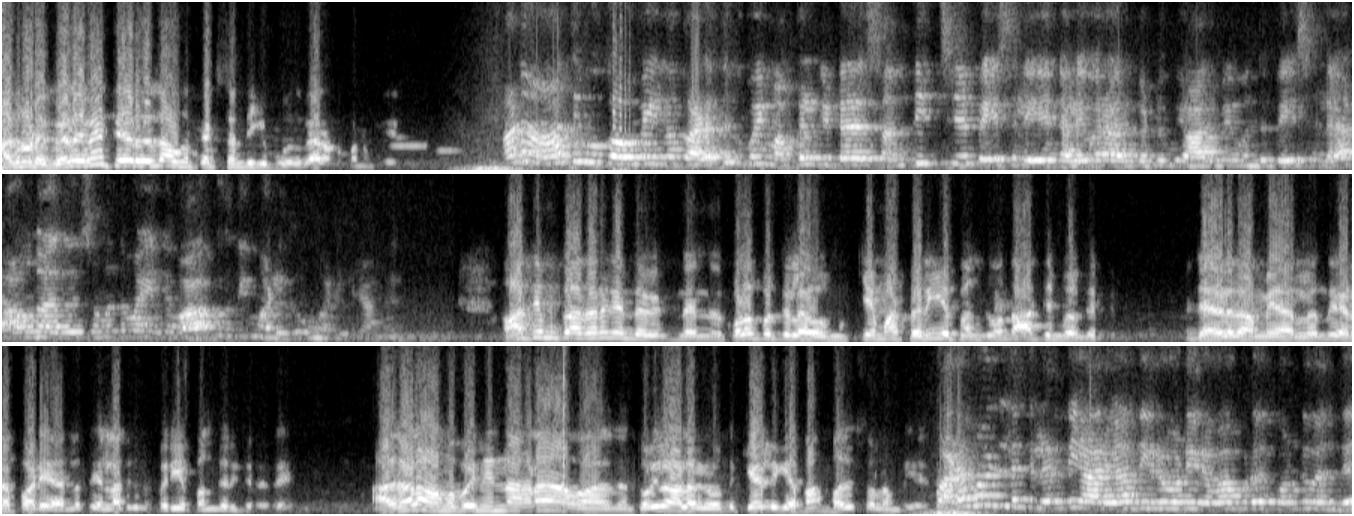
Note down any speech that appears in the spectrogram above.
அதனுடைய விளைவே தேர்தலில் அவங்க கட்சி சந்திக்க போகுது. வேற ஒன்றும் பண்ண முடியாது. ஆனா அதிமுகவுமே இன்னும் களத்துக்கு போய் மக்கள் கிட்ட சந்திச்சு பேசலையே தலைவரா இருக்கட்டும் யாருமே வந்து பேசல. அவங்க அது சம்பந்தமா எந்த வாக்குறுதியும் அளிக்கவும் மாட்டேங்கிறாங்க. அதிமுக தானங்க இந்த குழப்பத்துல முக்கியமா பெரிய பங்கு வந்து அதிமுக இருக்கு. ஜெயலலிதா அம்மையார்ல இருந்து எடப்பாடியார்ல இருந்து எல்லாத்துக்கும் பெரிய பங்கு இருக்கிறது. அதனால அவங்க போய் நின்னாங்கன்னா தொழிலாளர்கள் வந்து கேள்வி கேட்பாங்க பதில் சொல்ல முடியாது. வட மாநிலத்தில இருந்து யாரையாவது இருபது இரவா கூட கொண்டு வந்து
